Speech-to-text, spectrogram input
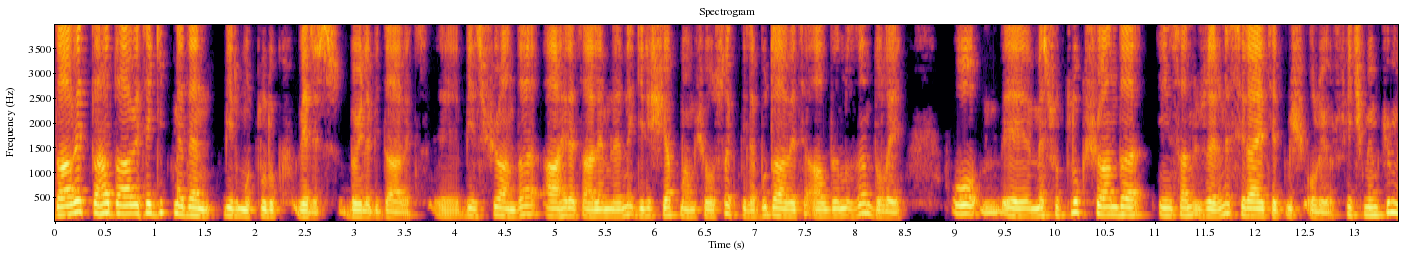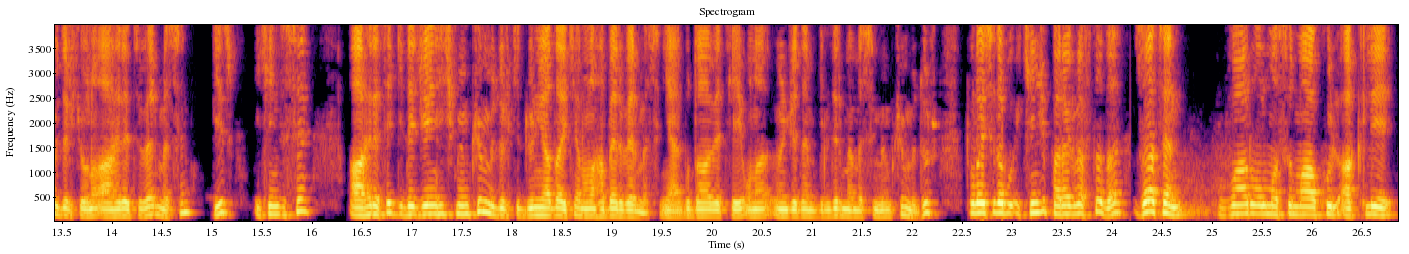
davet daha davete gitmeden bir mutluluk verir böyle bir davet. Biz şu anda ahiret alemlerine giriş yapmamış olsak bile bu daveti aldığımızdan dolayı o e, mesutluk şu anda insanın üzerine sirayet etmiş oluyor. Hiç mümkün müdür ki onu ahireti vermesin? Bir. İkincisi ahirete gideceğin hiç mümkün müdür ki dünyadayken ona haber vermesin? Yani bu davetiyeyi ona önceden bildirmemesi mümkün müdür? Dolayısıyla bu ikinci paragrafta da zaten var olması makul, akli,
